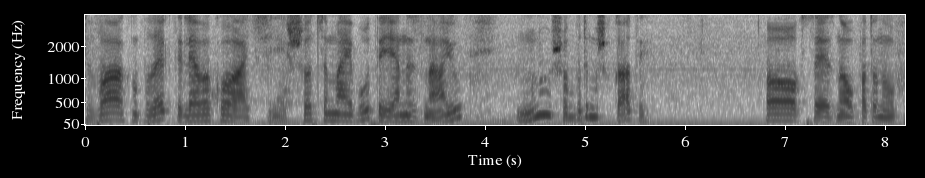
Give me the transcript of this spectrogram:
Два комплекти для евакуації. Що це має бути, я не знаю. Ну що, будемо шукати. О, все, знову потонув.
